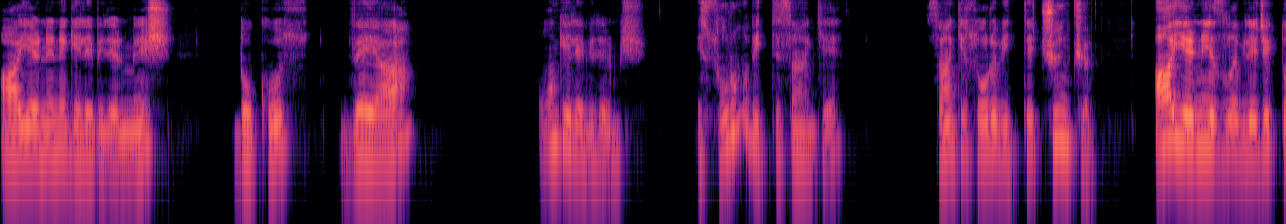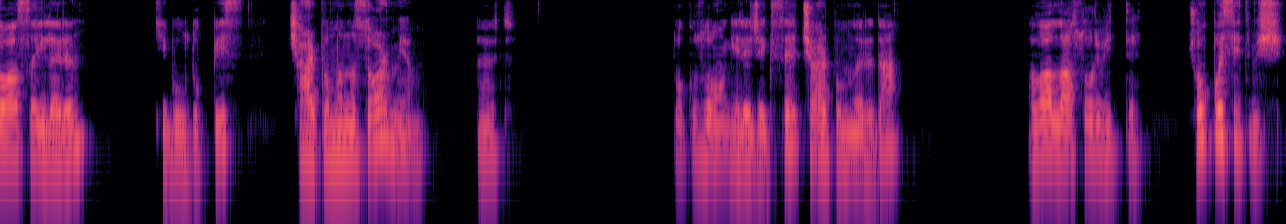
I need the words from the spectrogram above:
A yerine ne gelebilirmiş? 9 veya 10 gelebilirmiş. E soru mu bitti sanki? Sanki soru bitti. Çünkü A yerine yazılabilecek doğal sayıların ki bulduk biz çarpımını sormuyor mu? Evet. 9 ile 10 gelecekse çarpımları da vallahi soru bitti. Çok basitmiş.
